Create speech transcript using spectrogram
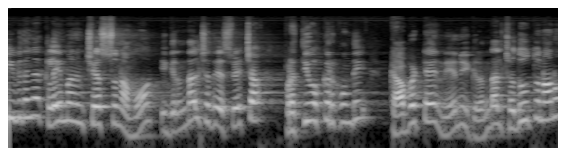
ఈ విధంగా క్లెయిమ్ మనం చేస్తున్నామో ఈ గ్రంథాలు చదివే స్వేచ్ఛ ప్రతి ఒక్కరికి ఉంది. కాబట్టే నేను ఈ గ్రంథాలు చదువుతున్నాను.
